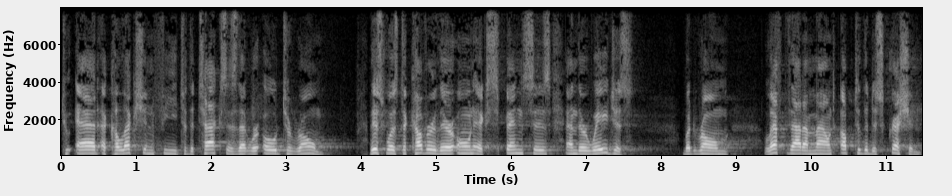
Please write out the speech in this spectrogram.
to add a collection fee to the taxes that were owed to Rome. This was to cover their own expenses and their wages. But Rome left that amount up to the discretion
